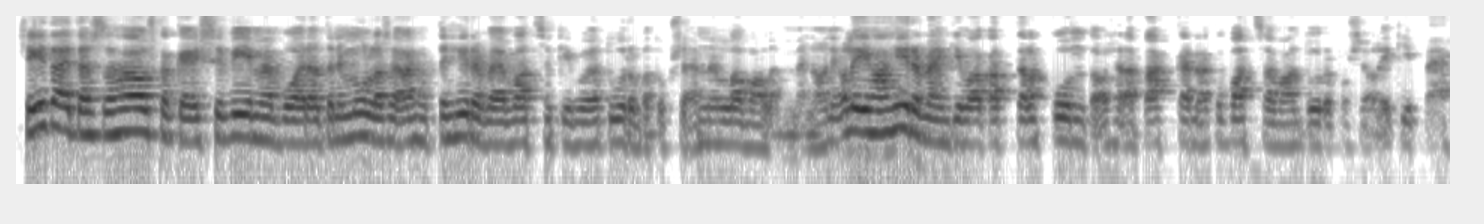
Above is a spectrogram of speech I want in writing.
siitä ei tässä hauska keissi viime vuodelta, niin mulla se aiheutti hirveän vatsakivuja turvotuksen ennen lavalle menoa. Niin oli ihan hirveän kiva katsella kuntoa siellä päkkärillä, kun vatsa vaan turpus ja oli kipeä.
